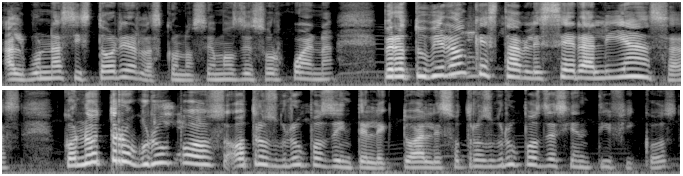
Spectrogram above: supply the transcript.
algunas historias, las conocemos de Sor Juana, pero tuvieron que establecer alianzas con otros grupos, otros grupos de intelectuales, otros grupos de científicos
